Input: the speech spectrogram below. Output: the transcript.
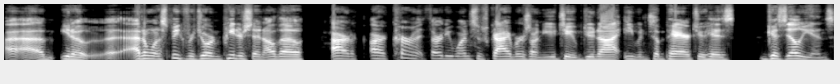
uh, you know uh, I don't want to speak for Jordan Peterson, although our our current 31 subscribers on YouTube do not even compare to his gazillions,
